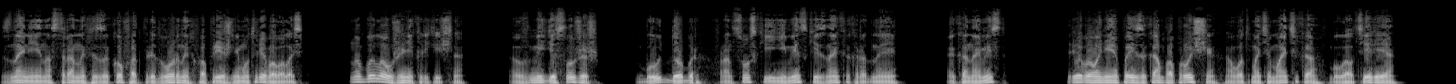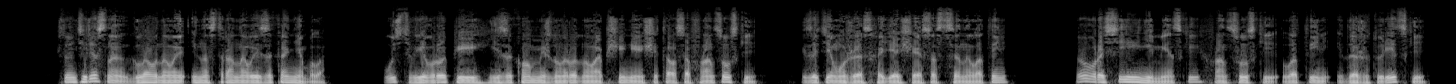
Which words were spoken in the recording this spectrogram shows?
знание иностранных языков от придворных по-прежнему требовалось, но было уже не критично. В МИДе служишь? Будь добр, французский и немецкий знай как родные. Экономист? Требования по языкам попроще, а вот математика, бухгалтерия. Что интересно, главного иностранного языка не было. Пусть в Европе языком международного общения считался французский, и затем уже сходящая со сцены латынь, то в России немецкий, французский, латынь и даже турецкий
